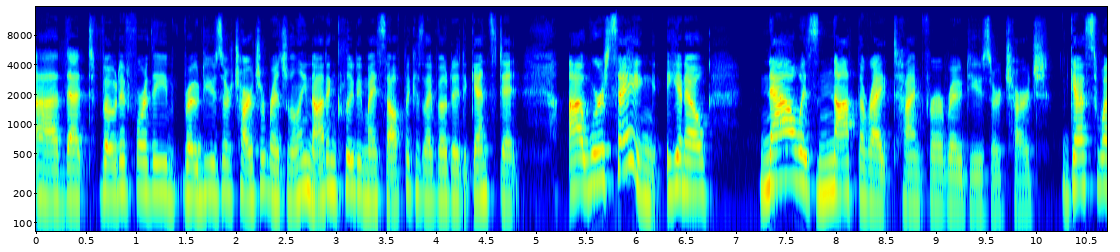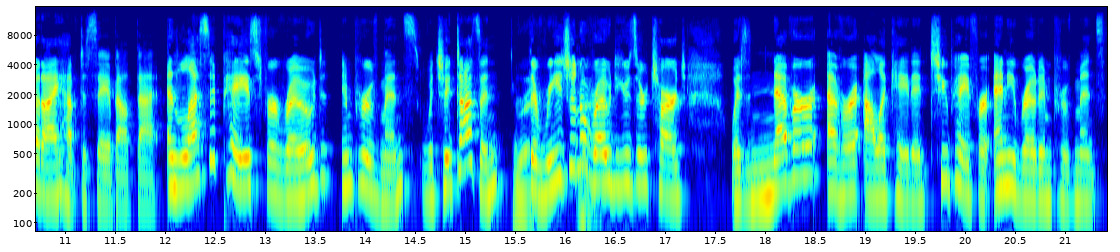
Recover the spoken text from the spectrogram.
uh, that voted for the road user charge originally, not including myself because I voted against it, uh, were saying, you know, now is not the right time for a road user charge. Guess what I have to say about that? Unless it pays for road improvements, which it doesn't, right. the regional right. road user charge was never ever allocated to pay for any road improvements.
